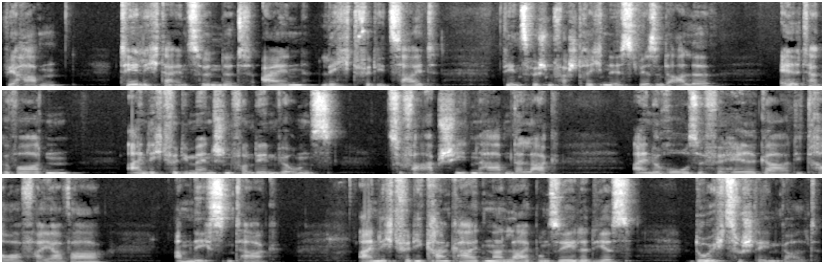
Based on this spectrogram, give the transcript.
Wir haben Teelichter entzündet, ein Licht für die Zeit, die inzwischen verstrichen ist. Wir sind alle älter geworden. Ein Licht für die Menschen, von denen wir uns zu verabschieden haben. Da lag eine Rose für Helga, die Trauerfeier war am nächsten Tag. Ein Licht für die Krankheiten an Leib und Seele, die es durchzustehen galt.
